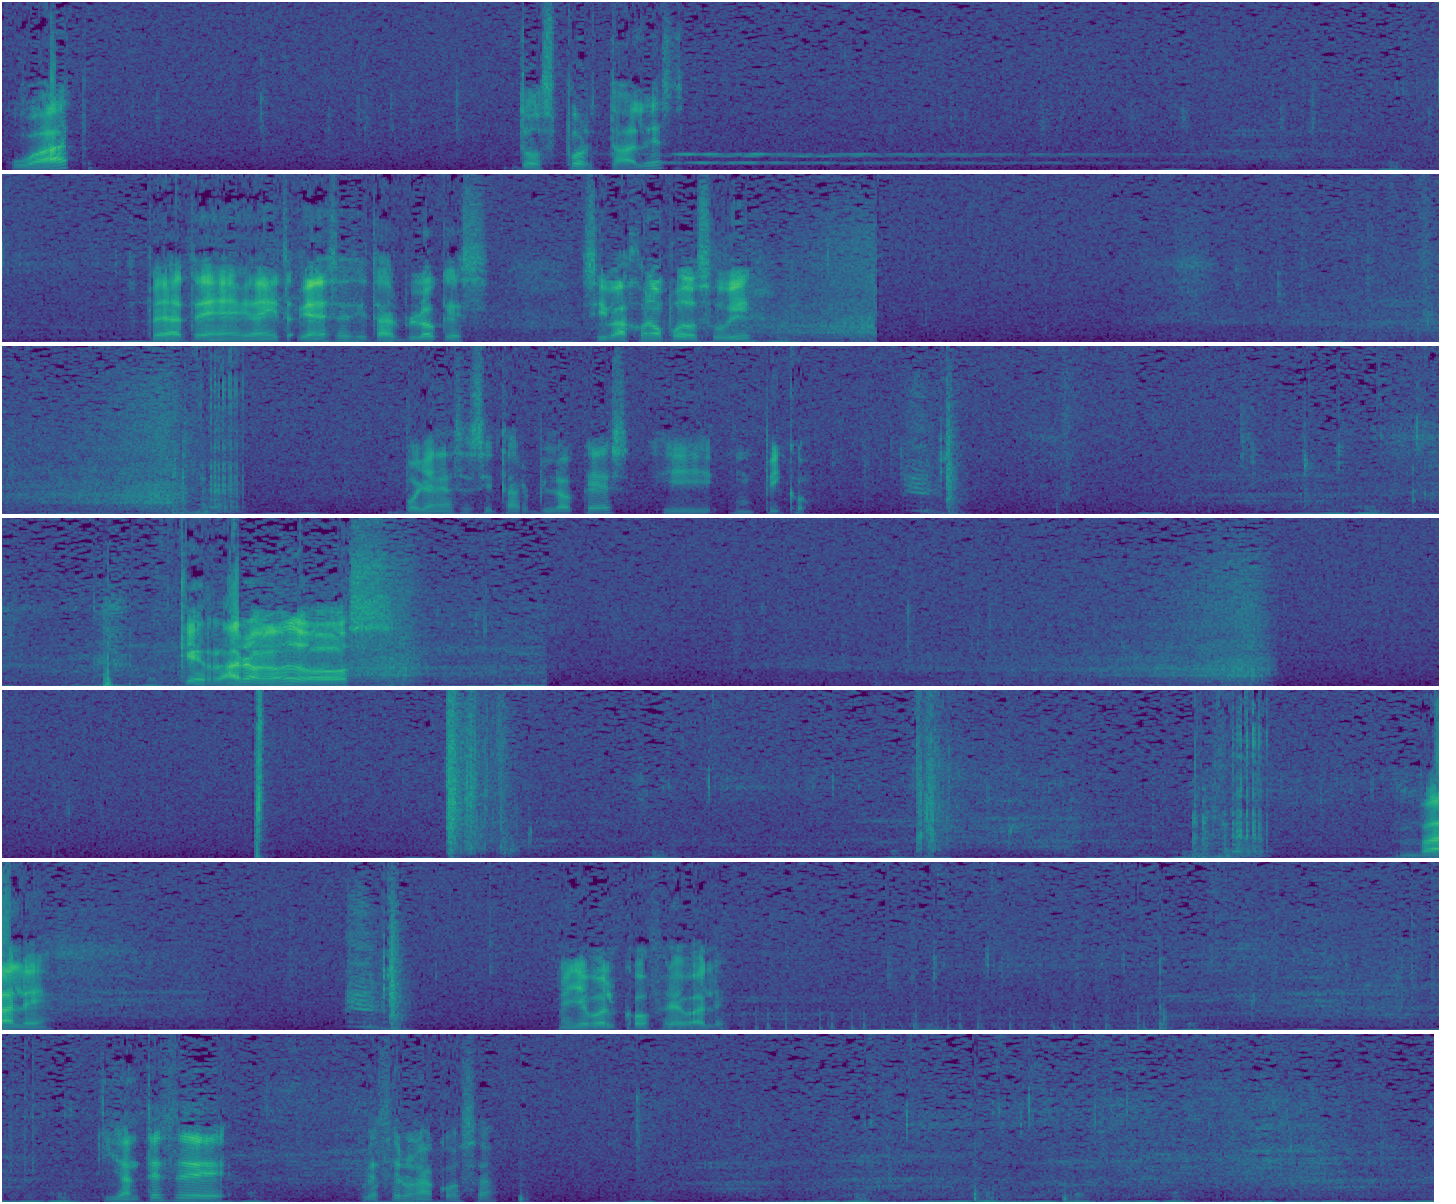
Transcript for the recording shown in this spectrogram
What? ¿Dos portales? Espérate, eh. Voy a, necesitar bloques. Si bajo no puedo subir. Voy a necesitar bloques y un pico. Qué raro, ¿no? Dos... Vale. Me llevo el cofre, vale. Y antes de... Voy a hacer una cosa.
